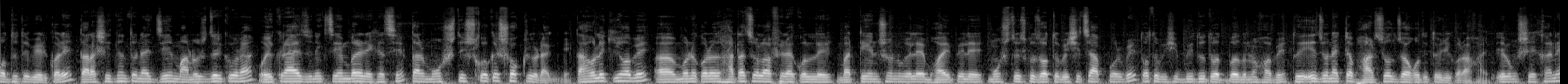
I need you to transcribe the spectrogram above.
পদ্ধতি বের করে, তারা সিদ্ধান্ত নেয় যে মানুষদেরকে ওরা ওই ক্রায়োজেনিক চেম্বারে রেখেছে, তার মস্তিষ্ককে সক্রিয় রাখবে। তাহলে কি হবে? মনে করো হাঁটা চলাফেরা করলে বা টেনশন হলে, ভয় পেলে, মস্তিষ্ক যত বেশি চাপ পড়বে, তত বেশি বিদ্যুৎ উৎপাদন হবে। তো এই জন্য একটা ভার্চুয়াল জগতে তৈরি করা হয় এবং সেখানে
